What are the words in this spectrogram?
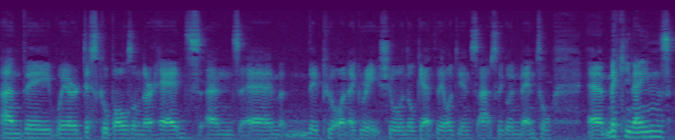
and they wear disco balls on their heads, and um, they put on a great show, and they'll get the audience actually going mental. Uh, Mickey Nines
